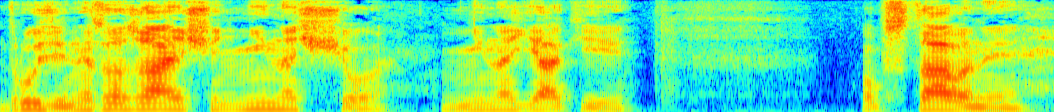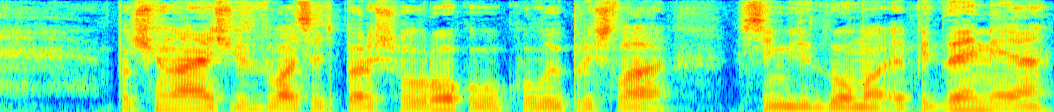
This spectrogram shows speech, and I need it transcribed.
Друзі, незважаючи ні на що, ні на які обставини, починаючи з 21-го року, коли прийшла всім відома епідемія,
